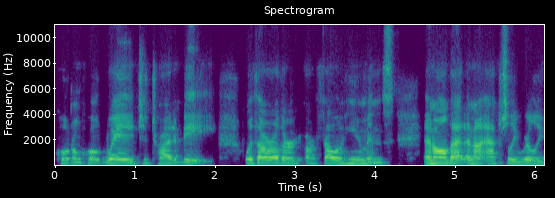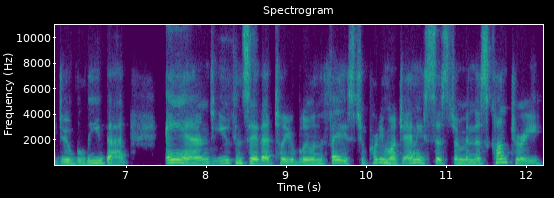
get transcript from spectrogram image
quote unquote way to try to be with our other, our fellow humans and all that. And I actually really do believe that. And you can say that till you're blue in the face to pretty much any system in this country.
